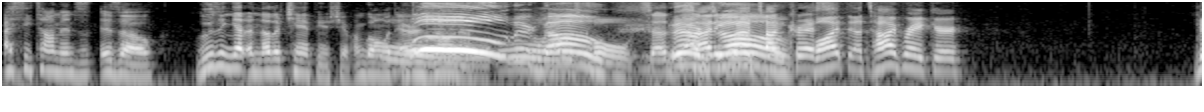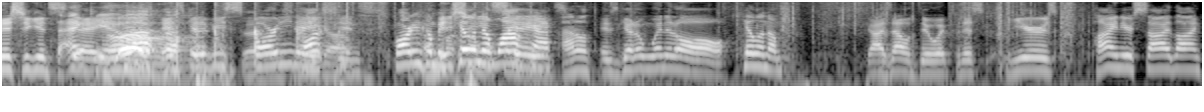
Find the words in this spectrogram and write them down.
I see Tom Iz- Izzo losing yet another championship. I'm going with Arizona. Oh, there Ooh, it goes. So There deciding we votes. Chris. But a tiebreaker. Michigan Thank State. you. Ah. It's going to be Sparty Spart- Nation Sparty's gonna be killing them State. Wildcats, I don't. is going to win it all. killing them. Guys, that will do it for this year's Pioneer Sideline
